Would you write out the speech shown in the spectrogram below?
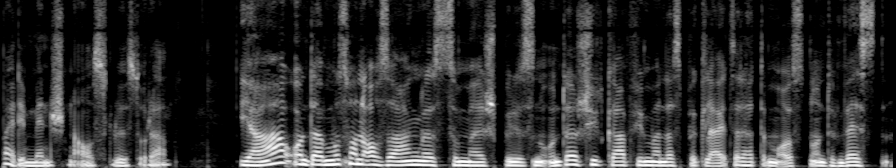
bei den Menschen auslöst, oder? Ja, und da muss man auch sagen, dass zum Beispiel es einen Unterschied gab, wie man das begleitet hat im Osten und im Westen.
